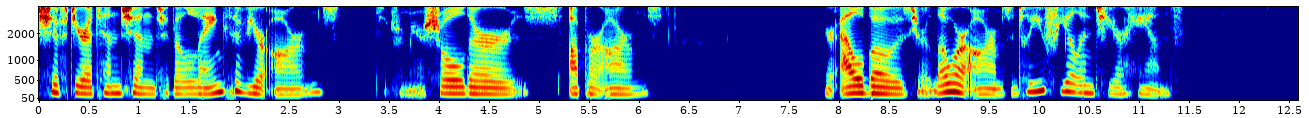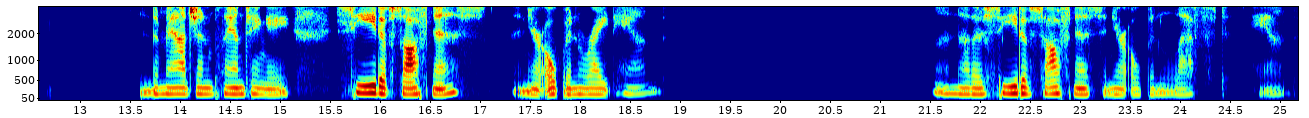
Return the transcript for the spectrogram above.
Shift your attention to the length of your arms, so from your shoulders, upper arms, your elbows, your lower arms, until you feel into your hands. And imagine planting a seed of softness in your open right hand. Another seed of softness in your open left hand.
